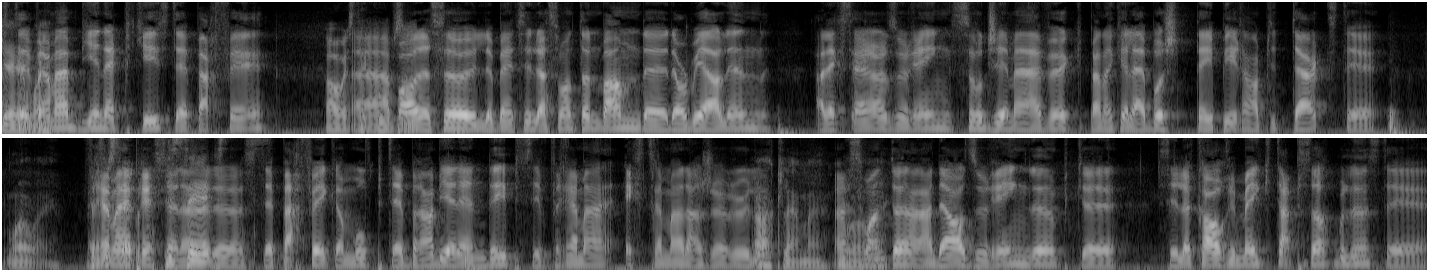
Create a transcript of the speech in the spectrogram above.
c'était ouais. vraiment bien appliqué, c'était parfait. Ah ouais, c'était Euh, cool, À part ça. de ça, le, ben, tu sais, le Swanton Bomb de Darby Allin à l'extérieur du ring sur Jim Havoc pendant que la bouche tapée remplie de tac, c'était Ouais, ouais. vraiment c'était- impressionnant. c'était- parfait comme move, puis c'était vraiment bien endé, puis c'est vraiment extrêmement dangereux. Là. Ah, clairement. Un Ouais, Swanton en dehors du ring, là, puis que c'est le corps humain qui t'absorbe, là, c'était...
